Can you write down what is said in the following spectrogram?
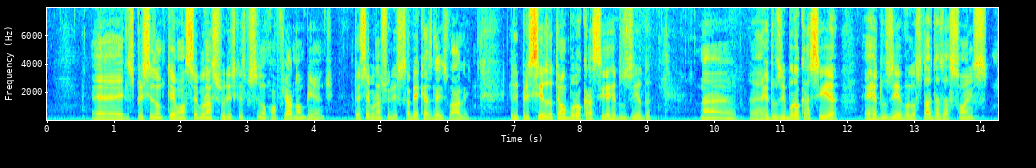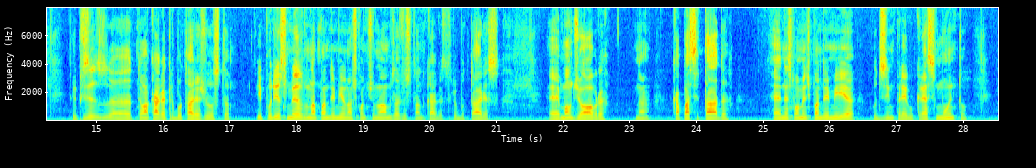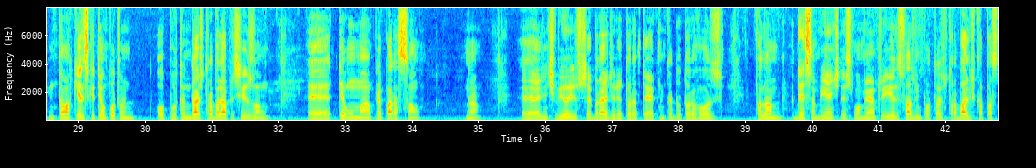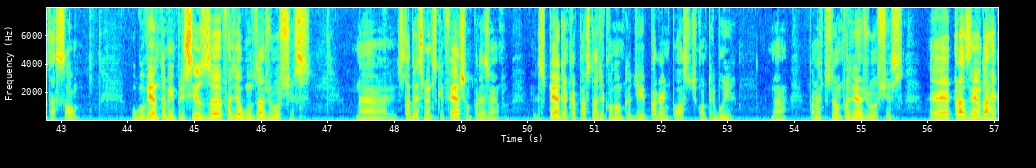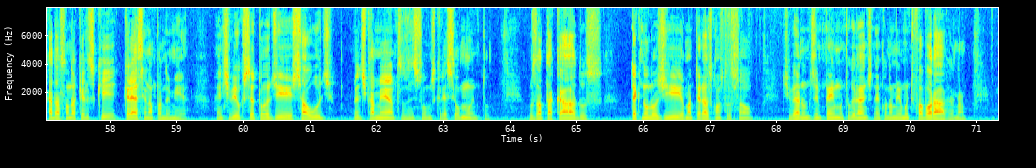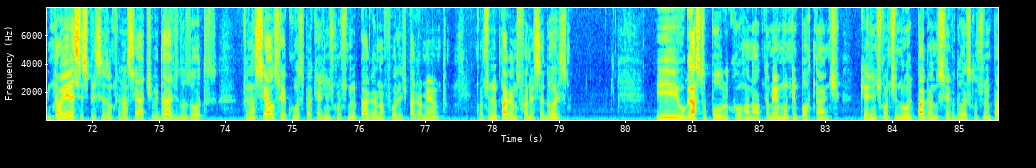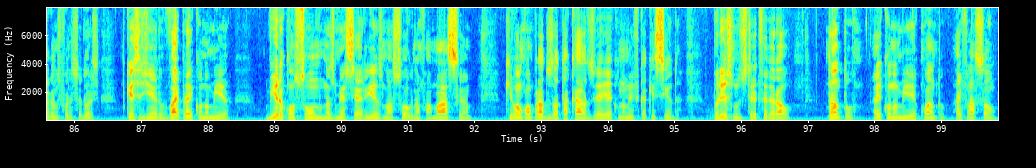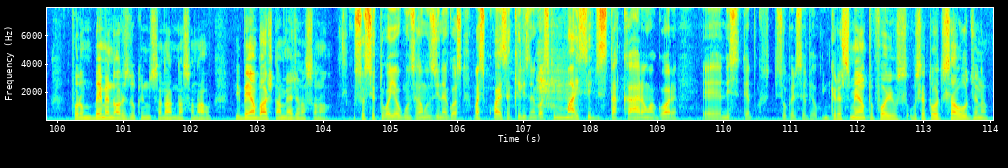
é, eles precisam ter uma segurança jurídica, eles precisam confiar no ambiente, ter segurança jurídica, saber que as leis valem. Ele precisa ter uma burocracia reduzida, né, é, reduzir burocracia é reduzir a velocidade das ações. Ele precisa ter uma carga tributária justa e por isso mesmo na pandemia nós continuamos ajustando cargas tributárias, é, mão de obra né, capacitada, é, nesse momento de pandemia, o desemprego cresce muito. Então, aqueles que têm oportunidade de trabalhar precisam é, ter uma preparação, né? É, a gente viu o Sebrae, a diretora técnica, a doutora Rose, falando desse ambiente, desse momento, e eles fazem um importante trabalho de capacitação. O governo também precisa fazer alguns ajustes, né? estabelecimentos que fecham, por exemplo. Eles perdem a capacidade econômica de pagar impostos, de contribuir. Né? Então, nós precisamos fazer ajustes, é, trazendo a arrecadação daqueles que crescem na pandemia. A gente viu que o setor de saúde, medicamentos, insumos cresceu muito, os atacados, tecnologia, materiais de construção tiveram um desempenho muito grande na economia, muito favorável. Né? Então, esses precisam financiar a atividade dos outros, financiar os recursos para que a gente continue pagando a folha de pagamento, continue pagando os fornecedores. E o gasto público, Ronaldo, também é muito importante que a gente continue pagando os servidores, continue pagando os fornecedores, porque esse dinheiro vai para a economia, vira consumo nas mercearias, no açougue, na farmácia, que vão comprar dos atacados e aí a economia fica aquecida. Por isso, no Distrito Federal, tanto a economia quanto a inflação foram bem menores do que no cenário nacional e bem abaixo da média nacional. O senhor citou aí alguns ramos de negócio, mas quais aqueles negócios que mais se destacaram agora é, nesse tempo que o senhor percebeu? Em crescimento foi o, o setor de saúde, né,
